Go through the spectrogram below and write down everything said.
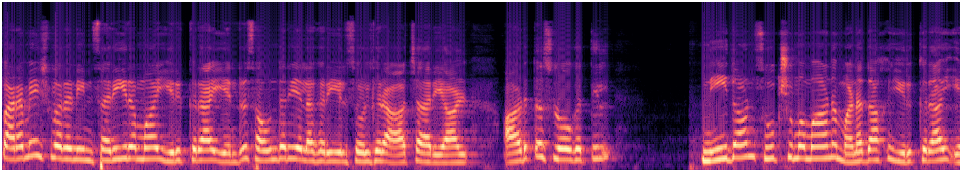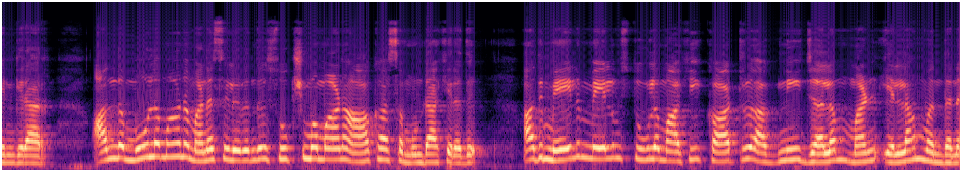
பரமேஸ்வரனின் சரீரமாய் இருக்கிறாய் என்று சௌந்தரிய லகரியில் சொல்கிற ஆச்சாரியாள் அடுத்த ஸ்லோகத்தில் நீதான் சூக்ஷ்மமான மனதாக இருக்கிறாய் என்கிறார். அந்த மூலமான மனசிலிருந்து சூக்ஷ்மமான ஆகாசம் உண்டாகிறது. அது மேலும் மேலும் ஸ்தூலமாகி காற்று அக்னி ஜலம் மண் எல்லாம் வந்தன.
